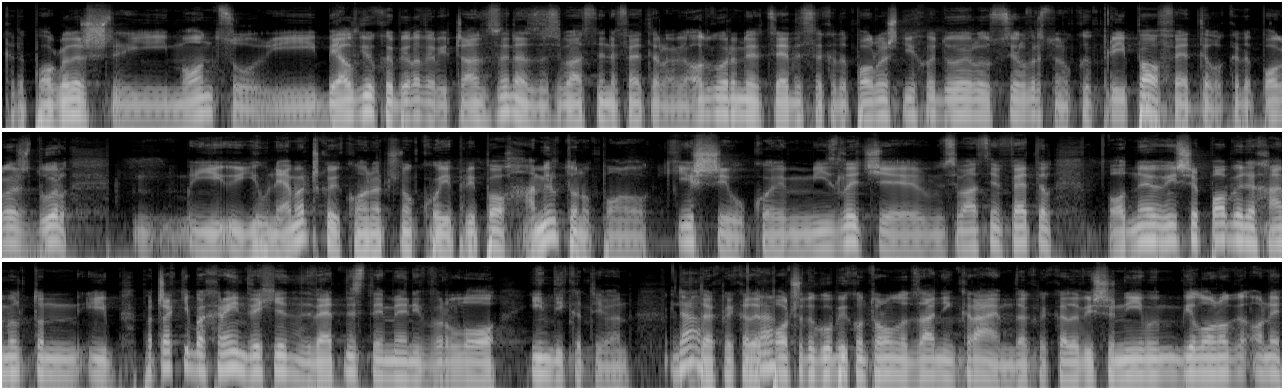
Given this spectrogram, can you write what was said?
kada pogledaš i Moncu i Belgiju koja je bila veličanstvena za Sebastiana Vettela, ali odgovorom Mercedesa, kada pogledaš njihove duele u Silverstonu koji je pripao Vettelu, kada pogledaš duel i, i u Nemačkoj konačno koji je pripao Hamiltonu po kiši u kojem izleće Sebastian Vettel, odno je više pobjeda Hamilton i pa čak i Bahrein 2019. je meni vrlo indikativan. Da, dakle, kada da. je počeo da gubi kontrolu nad zadnjim krajem, dakle, kada više nije bilo onoga, one,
